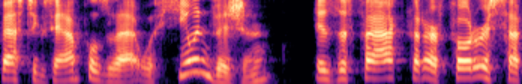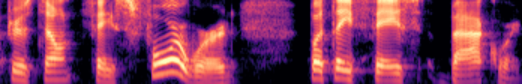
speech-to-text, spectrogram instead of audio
best examples of that with human vision is the fact that our photoreceptors don't face forward, but they face backward.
